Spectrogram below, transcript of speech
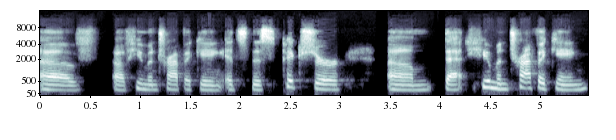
of, of human trafficking, it's this picture um, that human trafficking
